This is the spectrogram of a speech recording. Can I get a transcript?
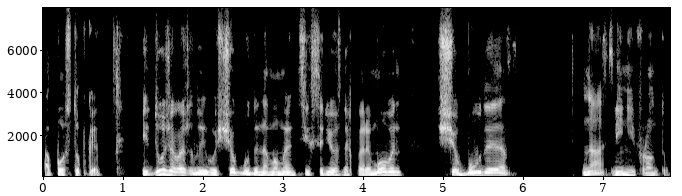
а поступки. І дуже важливо, що буде на момент цих серйозних перемовин, що буде на лінії фронту,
